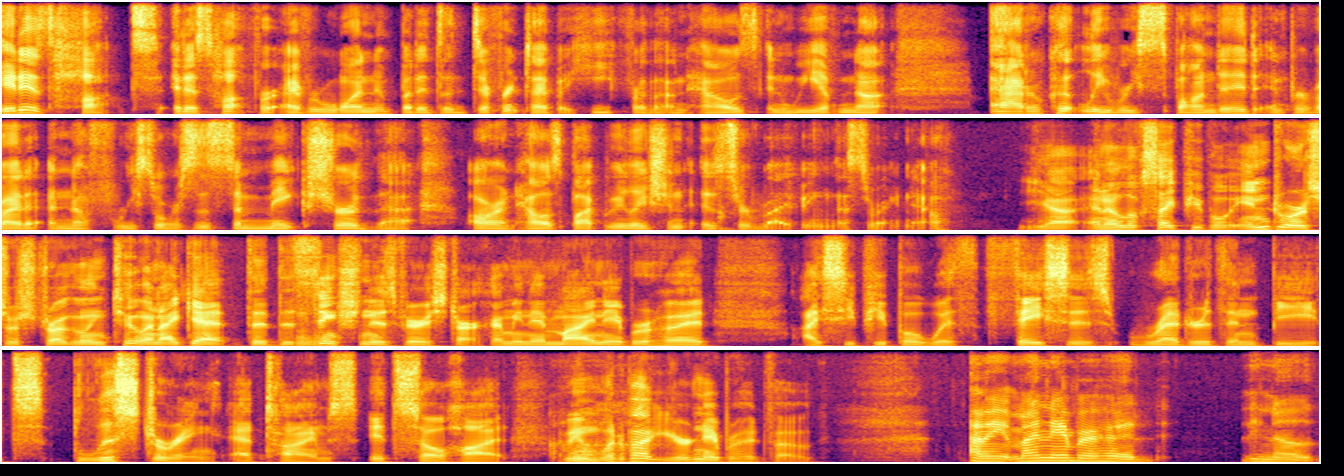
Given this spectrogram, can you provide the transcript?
it is hot it is hot for everyone but it's a different type of heat for the unhoused and we have not adequately responded and provided enough resources to make sure that our unhoused population is surviving this right now Yeah, and it looks like people indoors are struggling too. And I get the hmm. distinction is very stark. I mean, in my neighborhood, I see people with faces redder than beets, blistering at times. It's so hot. I mean, what about your neighborhood, Vogue? I mean, my neighborhood, you know,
